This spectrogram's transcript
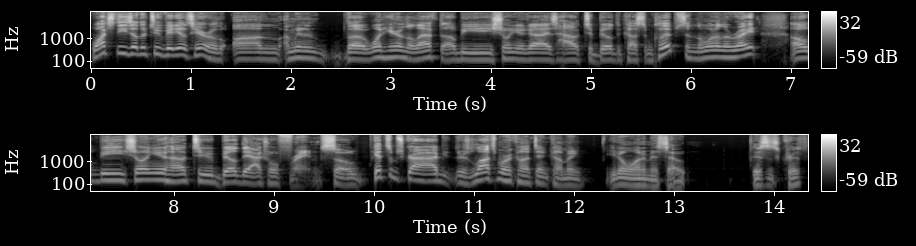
watch these other two videos here. Um, I'm gonna the one here on the left. I'll be showing you guys how to build the custom clips, and the one on the right, I'll be showing you how to build the actual frame. So get subscribed. There's lots more content coming. You don't want to miss out. This is Chris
